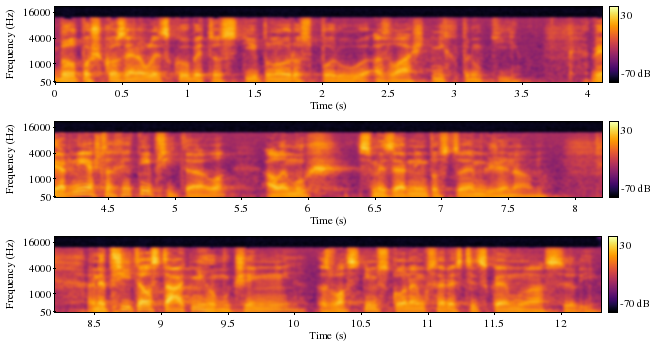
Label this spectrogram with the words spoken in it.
Byl poškozenou lidskou bytostí plnou rozporů a zvláštních pnutí. Věrný a šlechetný přítel, ale muž s mizerným postojem k ženám. Nepřítel státního mučení s vlastním sklonem k sadistickému násilí.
